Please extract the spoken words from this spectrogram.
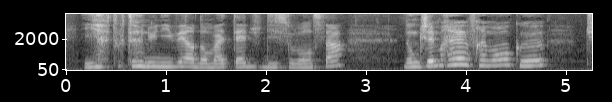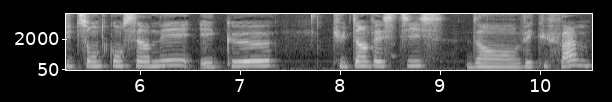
Il y a tout un univers dans ma tête, je dis souvent ça. Donc j'aimerais vraiment que tu te sentes concerné et que tu t'investisses dans Vécu Femme.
